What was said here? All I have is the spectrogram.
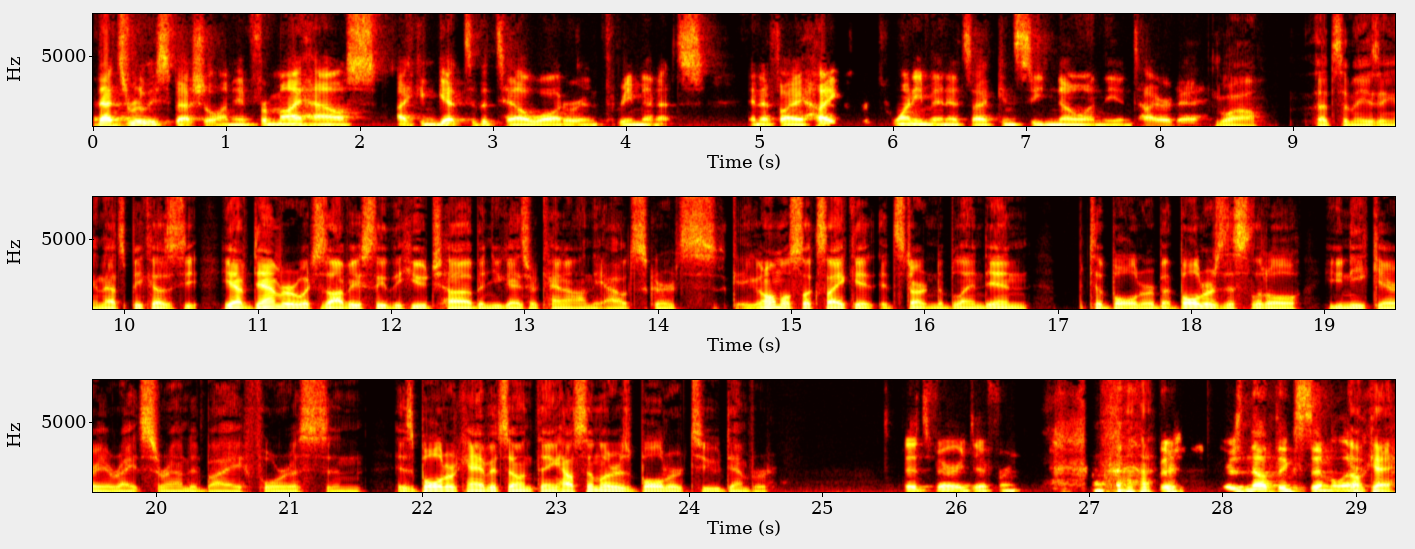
that's really special i mean from my house i can get to the tailwater in three minutes and if i hike for 20 minutes i can see no one the entire day wow that's amazing and that's because you have denver which is obviously the huge hub and you guys are kind of on the outskirts it almost looks like it, it's starting to blend in to Boulder, but Boulder is this little unique area, right, surrounded by forests. And is Boulder kind of its own thing? How similar is Boulder to Denver? It's very different. there's, there's nothing similar. Okay,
